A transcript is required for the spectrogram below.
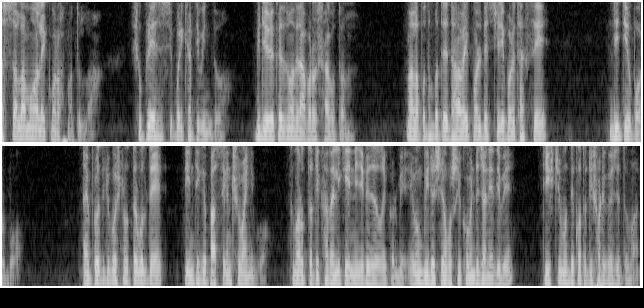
আসসালামু আলাইকুম রহমতুল্লাহ। সুপ্রিয় এসএসসি পরীক্ষার্থীবৃন্দ, ভিডিওর কাছে তোমাদের আবারও স্বাগতম। বাংলা প্রথম পত্রের ধারাবাহিক মডেল টেস্টের এরপরে থাকছে দ্বিতীয় পর্ব। আমি প্রতিটি প্রশ্নের উত্তর বলতে তিন থেকে পাঁচ সেকেন্ড সময় নিব। তোমার উত্তরটি খাতায় লিখে নিজেকে যাচাই করবে এবং ভিডিও শেষে অবশ্যই কমেন্টে জানিয়ে দেবে ত্রিশটির মধ্যে কতটি সঠিক হয়েছে তোমার।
